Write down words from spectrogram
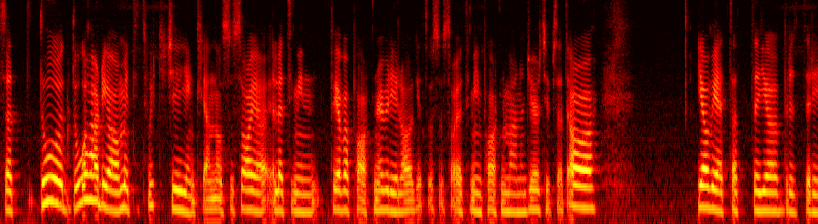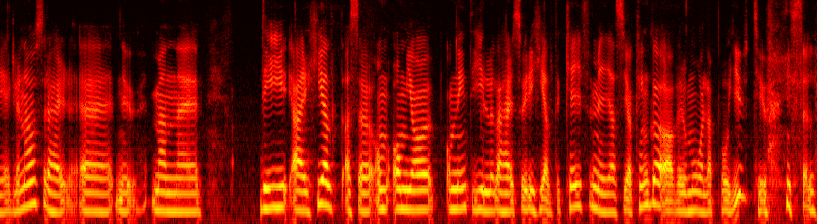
Så att då, då hörde jag av mig till Twitch egentligen och så sa jag, eller till min, för jag var partner över det laget och så sa jag till min partner manager typ så att ja, jag vet att jag bryter reglerna och sådär eh, nu, men eh, det är helt, alltså om, om, jag, om ni inte gillar det här så är det helt okej okay för mig, alltså jag kan gå över och måla på YouTube istället.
